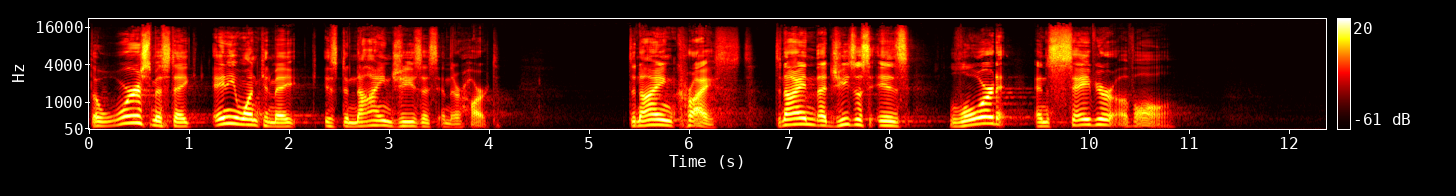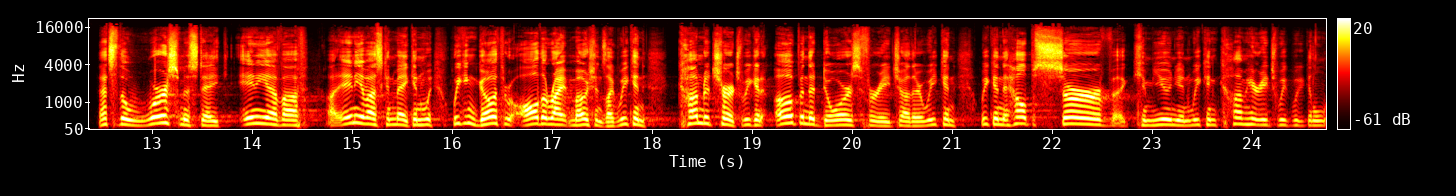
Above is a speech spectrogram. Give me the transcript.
the worst mistake anyone can make is denying Jesus in their heart, denying Christ, denying that Jesus is Lord and Savior of all. That's the worst mistake any of us, any of us can make. And we, we can go through all the right motions. Like we can come to church, we can open the doors for each other, we can, we can help serve communion, we can come here each week, we can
